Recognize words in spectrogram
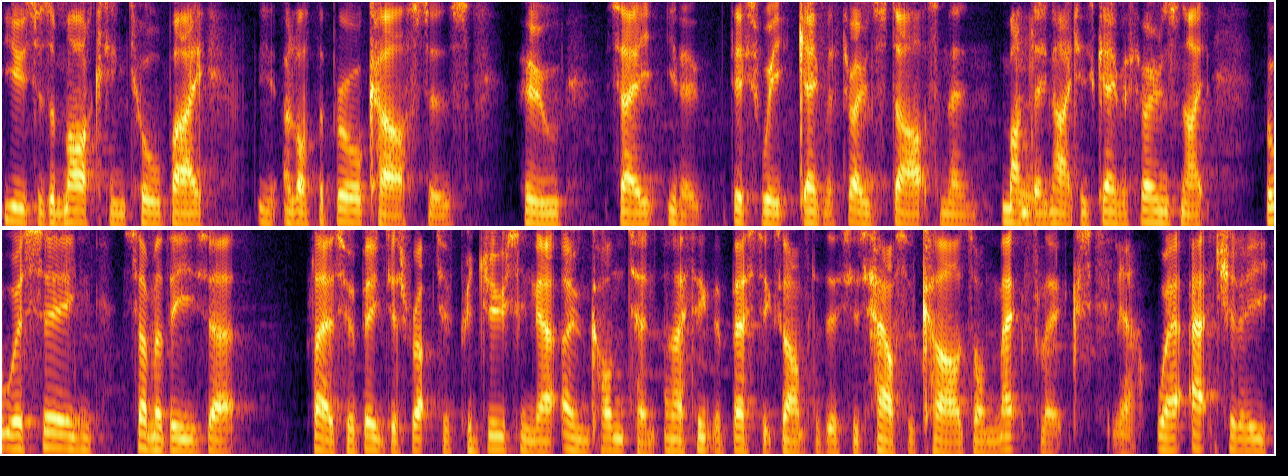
used as a marketing tool by you know, a lot of the broadcasters who say you know this week Game of Thrones starts and then Monday night is Game of Thrones night. But we're seeing some of these uh, players who are being disruptive producing their own content, and I think the best example of this is House of Cards on Netflix Yeah. where actually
